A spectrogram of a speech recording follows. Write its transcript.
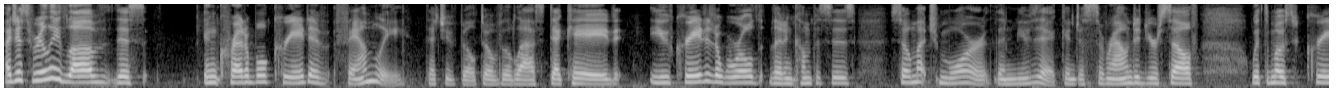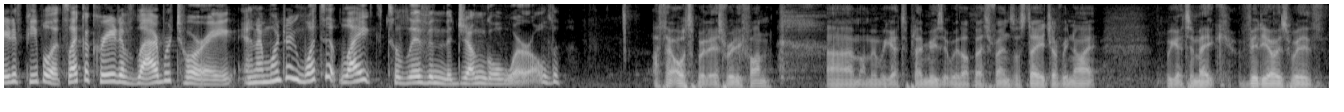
I just really love this incredible creative family that you've built over the last decade you've created a world that encompasses so much more than music and just surrounded yourself with the most creative people. It's like a creative laboratory. And I'm wondering, what's it like to live in the jungle world? I think ultimately it's really fun. Um, I mean, we get to play music with our best friends on stage every night. We get to make videos with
